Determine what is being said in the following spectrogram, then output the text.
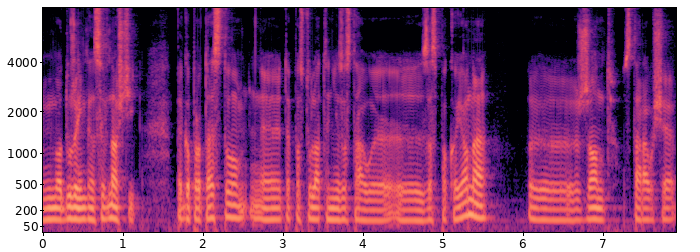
mimo dużej intensywności tego protestu, yy, te postulaty nie zostały yy, zaspokojone. Rząd starał się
